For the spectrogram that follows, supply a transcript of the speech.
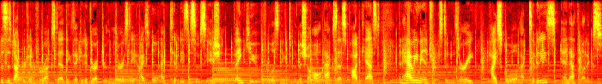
This is Dr. Jennifer Ruckstad, the Executive Director of the Missouri State High School Activities Association. Thank you for listening to the MSHSAA All Access podcast and having an interest in Missouri high school activities and athletics.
